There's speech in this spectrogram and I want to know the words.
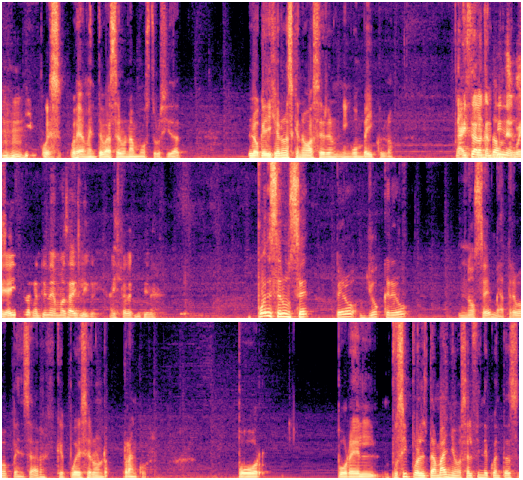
Y pues obviamente va a ser una monstruosidad. Lo que dijeron es que no va a ser ningún vehículo. Ahí está la cantina, güey. Ahí está la cantina de Moss Eisley, güey. Ahí está la cantina. Puede ser un set, pero yo creo, no sé, me atrevo a pensar que puede ser un Rancor. Por, por el, pues sí, por el tamaño, o sea, al fin de cuentas,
